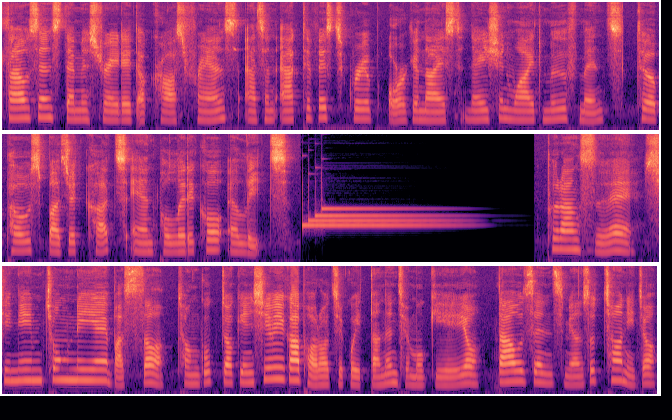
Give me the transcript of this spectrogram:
Thousands demonstrated across France as an activist group organized nationwide movements to oppose budget cuts and political elites. 프랑스의 신임 총리에 맞서 전국적인 시위가 벌어지고 있다는 제목이에요. thousands면 수천이죠.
